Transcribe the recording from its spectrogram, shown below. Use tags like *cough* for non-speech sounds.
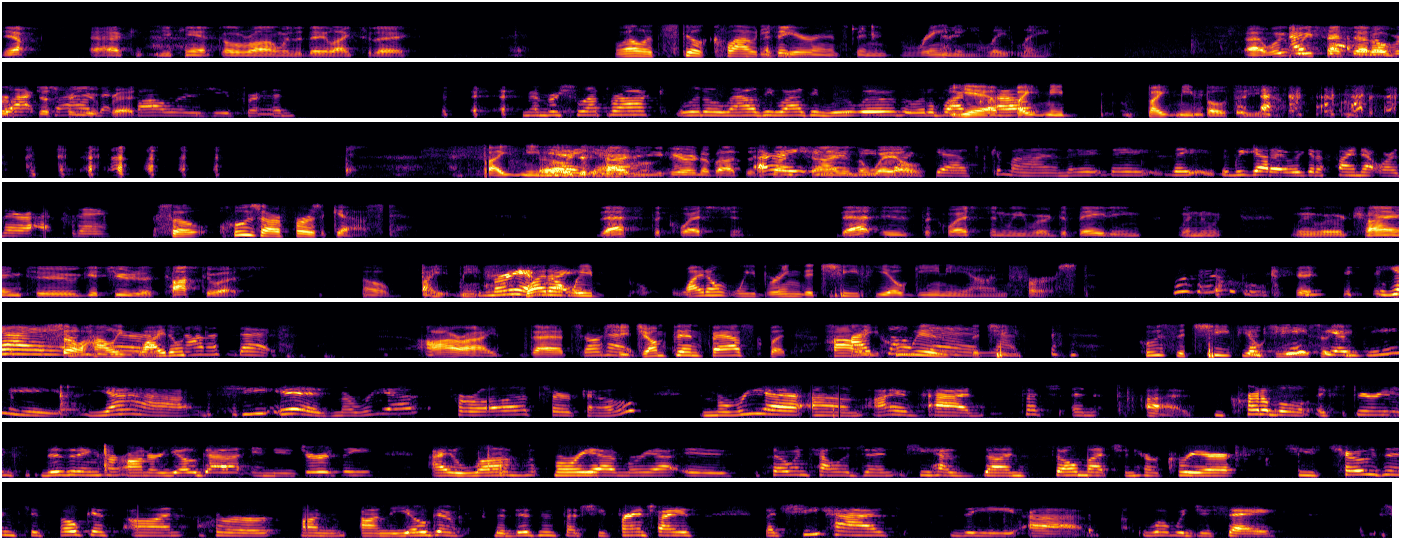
Yep. Uh, you can't go wrong with a day like today. Well, it's still cloudy think, here and it's been raining lately. Uh, we we sent that, that over black just for you, that Fred. Follows you, Fred. *laughs* Remember Schleprock, the little lousy wousy woo woo, the little black yeah, cloud? bite me, bite me, both of you. *laughs* bite me. Oh, both we're just you. tired of you hearing about the All right, sunshine and the introduce our whales. Guests, come on, they, they, they, we gotta, we gotta find out where they're at today. So, who's our first guest? That's the question. That is the question we were debating when we, we were trying to get you to talk to us. Oh, bite me. Maria, why don't right? we? Why don't we bring the chief yogini on first? Woohoo. Okay. *laughs* Yay! So, I'm Holly, here. why don't- Not a sec. All right, that's Go she jumped in fast, but Holly, I who jumped is in, the yes. chief? *laughs* Who's the chief yogini? The yogini? chief so she yogini, yeah, she is Maria Perola Turco. Maria, um, I've had such an uh, incredible experience visiting her on her yoga in New Jersey. I love Maria. Maria is so intelligent. She has done so much in her career. She's chosen to focus on her on on the yoga, the business that she franchised, but she has the uh, what would you say?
